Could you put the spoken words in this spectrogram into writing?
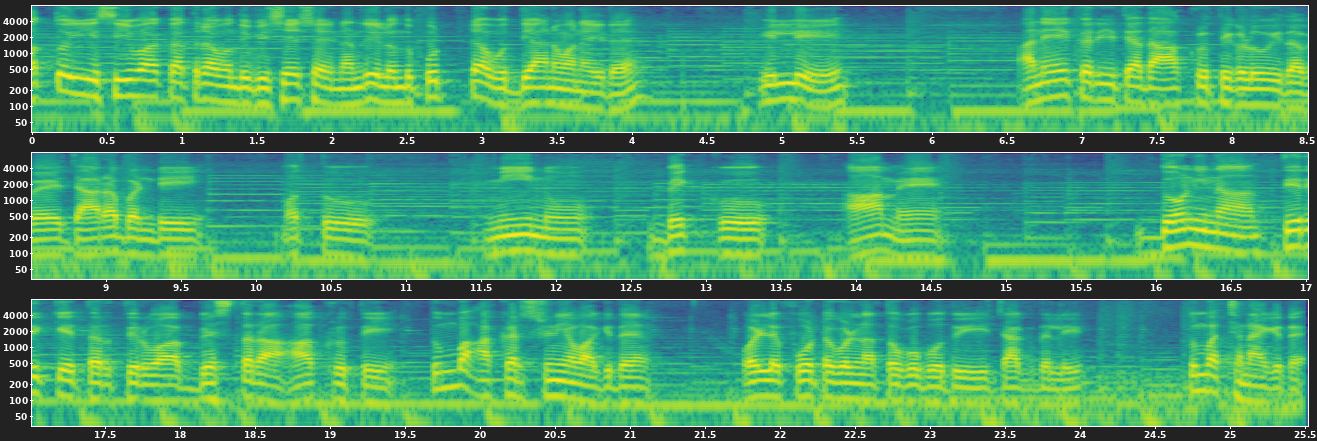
ಮತ್ತು ಈ ಸೀವಾಕ್ ಹತ್ರ ಒಂದು ವಿಶೇಷ ಏನಂದ್ರೆ ಇಲ್ಲೊಂದು ಪುಟ್ಟ ಉದ್ಯಾನವನ ಇದೆ. ಇಲ್ಲಿ ಅನೇಕ ರೀತಿಯಾದ ಆಕೃತಿಗಳು ಇದ್ದಾವೆ ಜಾರಬಂಡಿ ಮತ್ತು ಮೀನು, ಬೆಕ್ಕು, ಆಮೆ, ದೋಣಿನ ತಿರಿಕೆ ತರುತ್ತಿರುವ ಬೆಸ್ತರ ಆಕೃತಿ ತುಂಬ ಆಕರ್ಷಣೀಯವಾಗಿದೆ. ಒಳ್ಳೆ ಫೋಟೋಗಳನ್ನ ತಗೋಬೋದು ಈ ಜಾಗದಲ್ಲಿ. ತುಂಬ ಚೆನ್ನಾಗಿದೆ.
